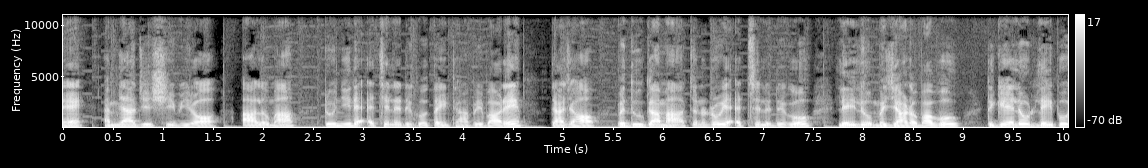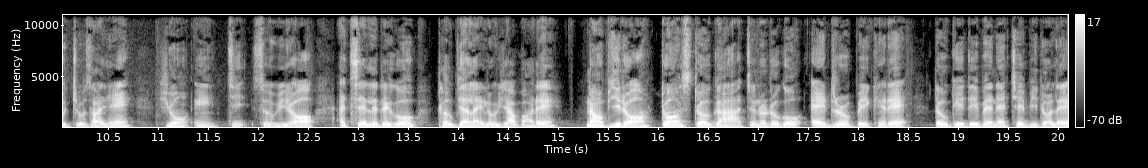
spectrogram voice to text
နဲ့အများကြီးရှိပြီးတော့အားလုံးမှာတူညီတဲ့အချက်လက်တွေကိုတင်ထားပေးပါတယ်။ဒါကြောင့်ဘယ်သူကမှကျွန်တော်တို့ရဲ့အချက်လက်တွေကိုလိမ့်လို့မရတော့ပါဘူး။တကယ်လို့လိမ့်ဖို့ကြိုးစားရင်ယွန်အင်းကြည့်ဆိုပြီးတော့အချက်လက်တွေကိုထုတ်ပြန်လိုက်လို့ရပါတယ်။ နောက်ပြီးတော့ dot stock ကကျွန်တော်တို့ကို airdrop ပေးခဲ့တဲ့တုတ်ကီတီဘယ်နဲ့ချိန်ပြီးတော့လဲ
